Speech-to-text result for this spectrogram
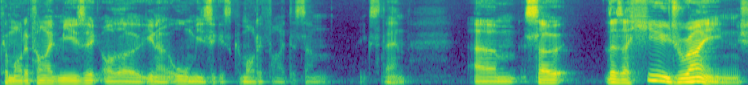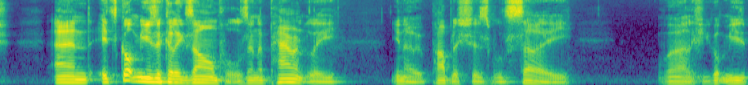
commodified music. Although you know all music is commodified to some extent. Um, so there's a huge range, and it's got musical examples, and apparently, you know, publishers will say well, if you've got music,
